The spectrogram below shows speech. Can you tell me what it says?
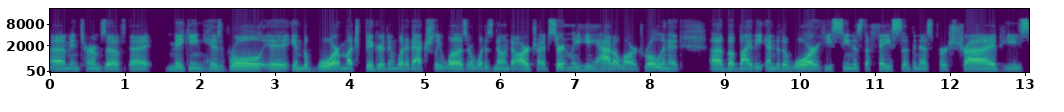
Um, in terms of uh, making his role in the war much bigger than what it actually was or what is known to our tribe. Certainly, he had a large role in it, uh, but by the end of the war, he's seen as the face of the Nez Perce tribe. He's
